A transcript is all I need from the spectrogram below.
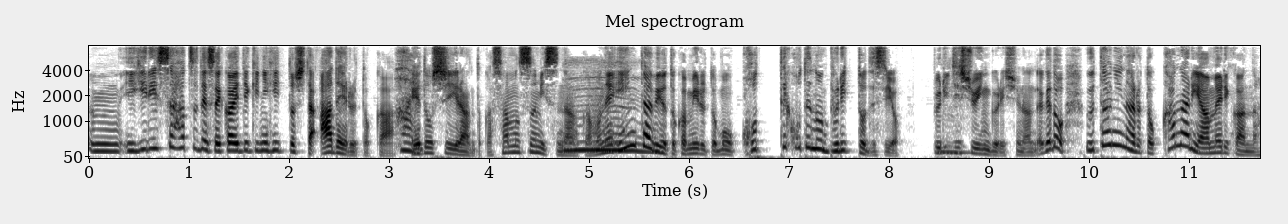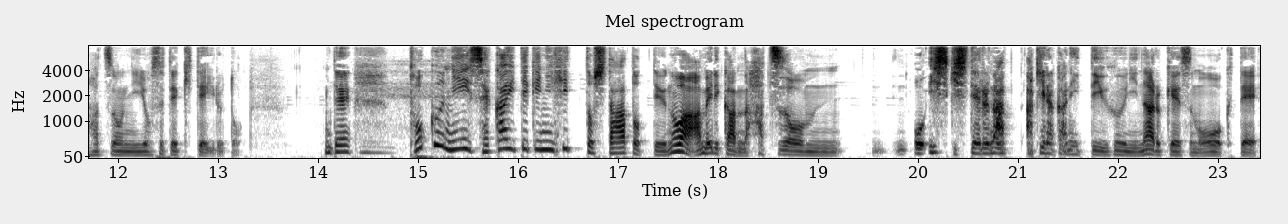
うん、イギリス発で世界的にヒットしたアデルとか、はいエド・シーランとかサム・スミスなんかもねうんインタビューとか見るともうこってこての Brit ですよ British English なんだけど、歌になるとかなりアメリカンな発音に寄せてきていると。で特に世界的にヒットした後っていうのはアメリカンな発音を意識してるな明らかにっていう風になるケースも多くて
